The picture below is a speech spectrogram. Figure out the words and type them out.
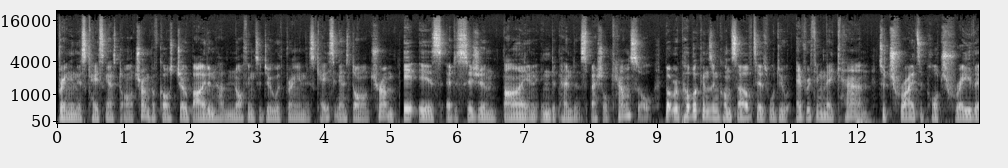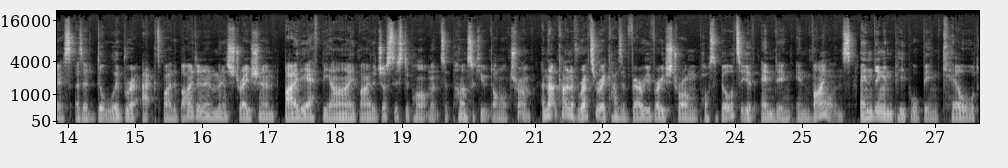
bringing this case against Donald Trump. Of course, Joe Biden had nothing to do with bringing this case against Donald Trump. It is a decision by an independent special counsel. But Republicans and conservatives will do everything they can to try to portray this as a deliberate act by the Biden administration, by the FBI, by the Justice Department to persecute Donald Trump. And that kind of rhetoric has a very, very strong possibility of ending in violence, ending in people being killed,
